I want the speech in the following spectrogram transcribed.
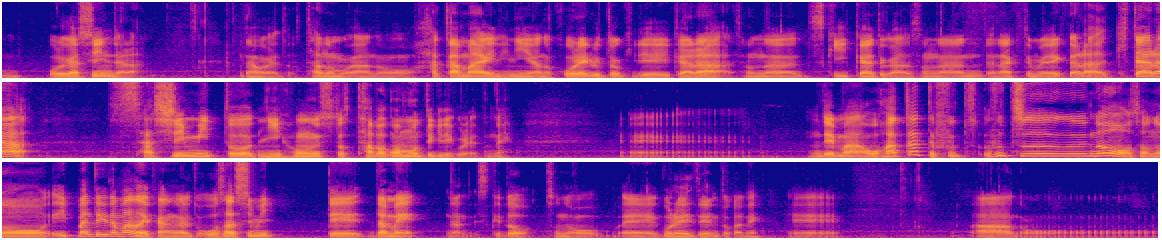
う俺が死んだら名古屋と頼むあの墓参りにあの来れる時でいいからそんな月1回とかそんなんじゃなくてもいいから来たら刺身と日本酒とタバコ持ってきてくれとね。えー、でまあお墓って普通普通のその一般的なマナーで考えるとお刺身ってダメなんですけどその、えー、ご霊前とかね、えー、あの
